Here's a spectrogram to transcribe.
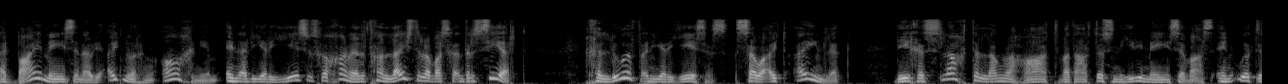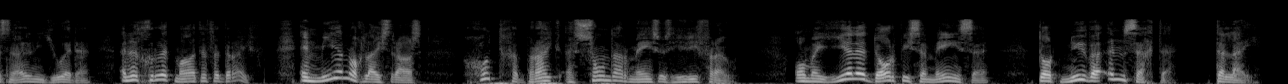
het baie mense nou die uitnodiging aangeneem en na die Here Jesus gegaan. Hulle het gaan luister, hulle was geïnteresseerd. Geloof in die Here Jesus sou uiteindelik die geslagtelange haat wat daar tussen hierdie mense was en ook tussen hulle en die Jode in 'n groot mate verdryf. En meer nog luisteraars, God gebruik 'n sondaar mens soos hierdie vrou om 'n hele dorpie se mense tot nuwe insigte te lei.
